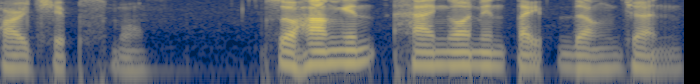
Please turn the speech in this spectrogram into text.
hardships mo. So, hang, in, hang on in tight lang dyan.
